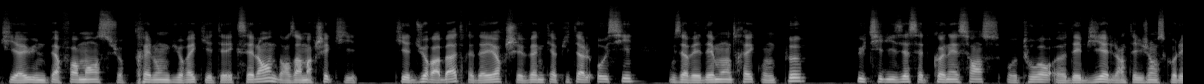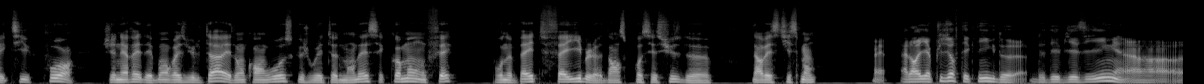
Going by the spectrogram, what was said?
qui a eu une performance sur très longue durée qui était excellente dans un marché qui, qui est dur à battre. Et d'ailleurs, chez Venn Capital aussi, vous avez démontré qu'on peut utiliser cette connaissance autour euh, des biais de l'intelligence collective pour générer des bons résultats. Et donc, en gros, ce que je voulais te demander, c'est comment on fait pour ne pas être faillible dans ce processus d'investissement? Alors, il y a plusieurs techniques de, de débiaising euh,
